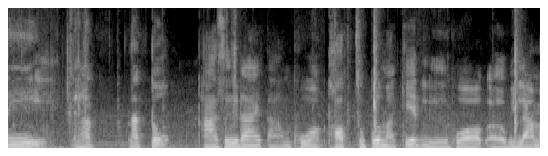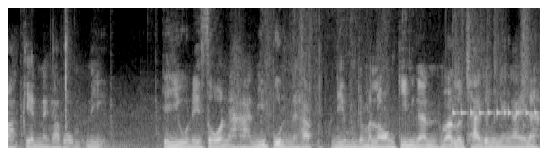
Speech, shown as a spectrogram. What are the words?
นี่นะครับนัตโตะหาซื้อได้ตามพวกท็อปซูเปอร์มาร์เก็ตหรือพวกวิลล่ามาร์เก็ตนะครับผมนี่จะอยู่ในโซนอาหารญี่ปุ่นนะครับวันนี้ผมจะมาลองกินกันว่ารสชาติจะเป็นยังไงนะ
